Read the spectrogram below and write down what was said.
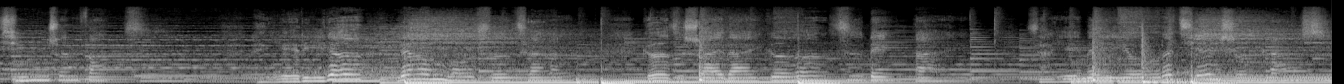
青春发丝，黑夜里的两抹色彩，各自衰败，各自悲哀，再也没有了牵手叹息，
